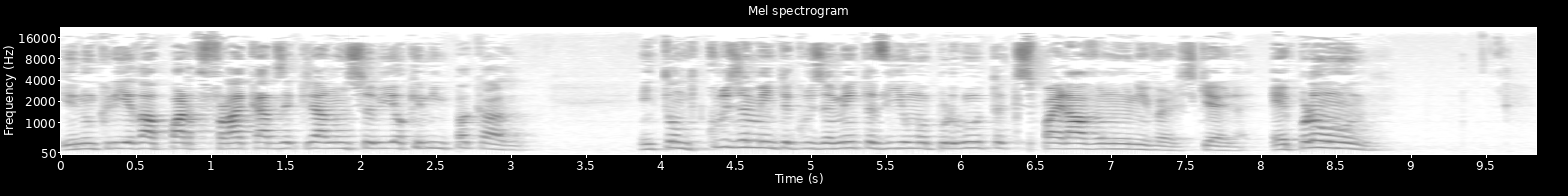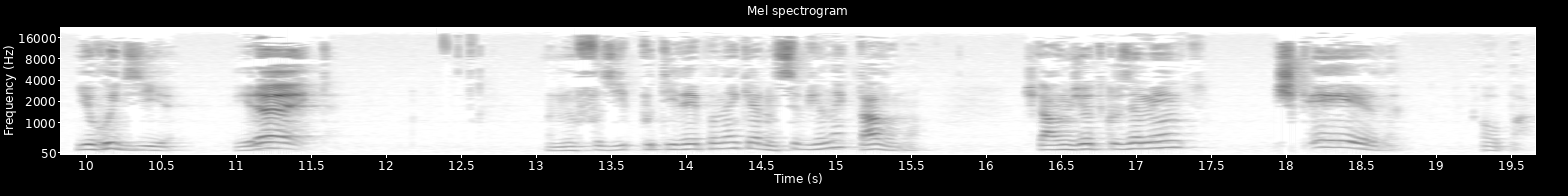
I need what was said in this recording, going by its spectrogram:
eu não queria dar parte fraca a dizer que já não sabia o caminho para casa. Então, de cruzamento a cruzamento, havia uma pergunta que se pairava no universo, que era, é para onde? E o Rui dizia, direita. Eu não fazia puta ideia para onde é que era, não sabia onde é que estava, mano. Chegávamos outro cruzamento, esquerda. Opa,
